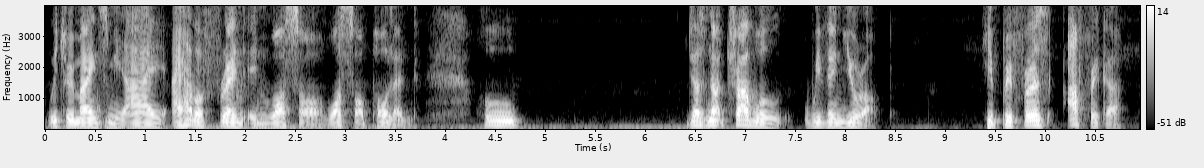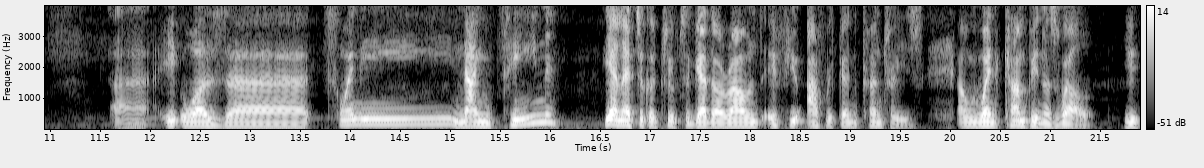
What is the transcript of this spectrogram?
Which reminds me, I, I have a friend in Warsaw, Warsaw, Poland, who does not travel within Europe he prefers Africa. Uh, it was uh, 2019. He and I took a trip together around a few African countries, and we went camping as well. He,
